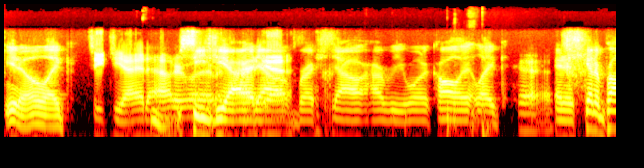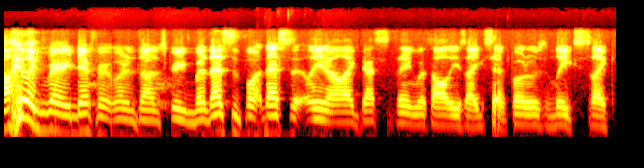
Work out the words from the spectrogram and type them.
you know, like CGI'd out or CGI'd whatever. out, brushed out, however you want to call it, like Yeah. and it's gonna probably look very different when it's on screen. But that's the point. That's the, you know, like that's the thing with all these like set photos and leaks. Like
